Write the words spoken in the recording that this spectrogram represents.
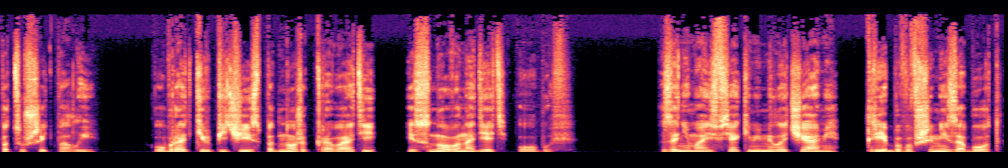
подсушить полы, убрать кирпичи из-под ножек кроватей и снова надеть обувь. Занимаясь всякими мелочами, требовавшими забот,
